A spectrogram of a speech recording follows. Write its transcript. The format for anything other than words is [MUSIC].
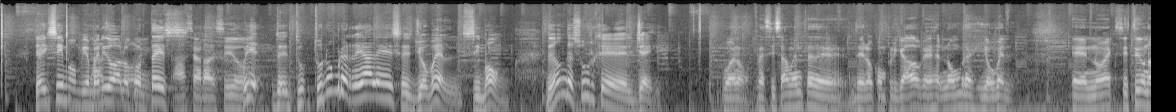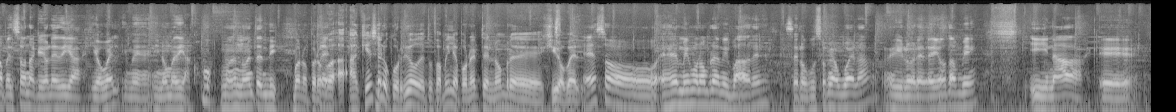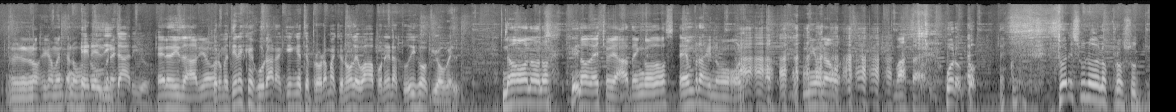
Jay Simon, bienvenido a Lo Cortés. Gracias, agradecido. Oye, tu, tu, nombre real es eh, Jovel Simón. ¿De dónde surge el Jay? Bueno, precisamente de, de lo complicado que es el nombre Jovel. Eh, no ha existido una persona que yo le diga Jovel y, me, y no me diga, ¿cómo? No, no entendí. Bueno, pero ¿a, ¿a, quién se le ocurrió de tu familia ponerte el nombre de Jovel? Eso es el mismo nombre de mi padre, se lo puso mi abuela y lo heredé yo también. Y nada, eh, lógicamente no es un Hereditario. Nombre hereditario. Pero me tienes que jurar aquí en este programa que no le vas a poner a tu hijo Jovel. No, no, no. No, de hecho ya tengo dos hembras y no, no [LAUGHS] ni una más. Basta. Bueno, tú eres uno de los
